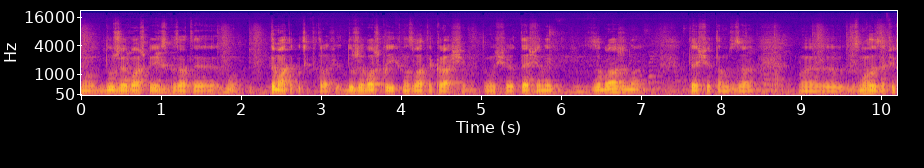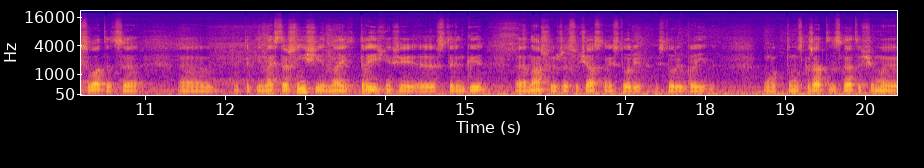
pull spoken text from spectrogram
ну, дуже важко їх сказати, ну, тематику цих фотографій, дуже важко їх назвати кращими, тому що те, що не зображено, те, що там за, е, змогли зафіксувати, це е, ну, такі найстрашніші, найтрагічніші е, сторінки нашої вже сучасної історії, історії України. От, тому сказати, сказати, що ми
